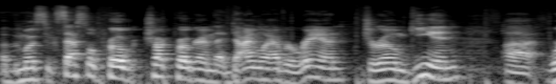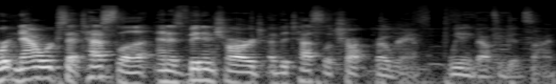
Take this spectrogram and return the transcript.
of the most successful pro truck program that Daimler ever ran, Jerome Guillen, uh, now works at Tesla and has been in charge of the Tesla truck program. We think that's a good sign.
